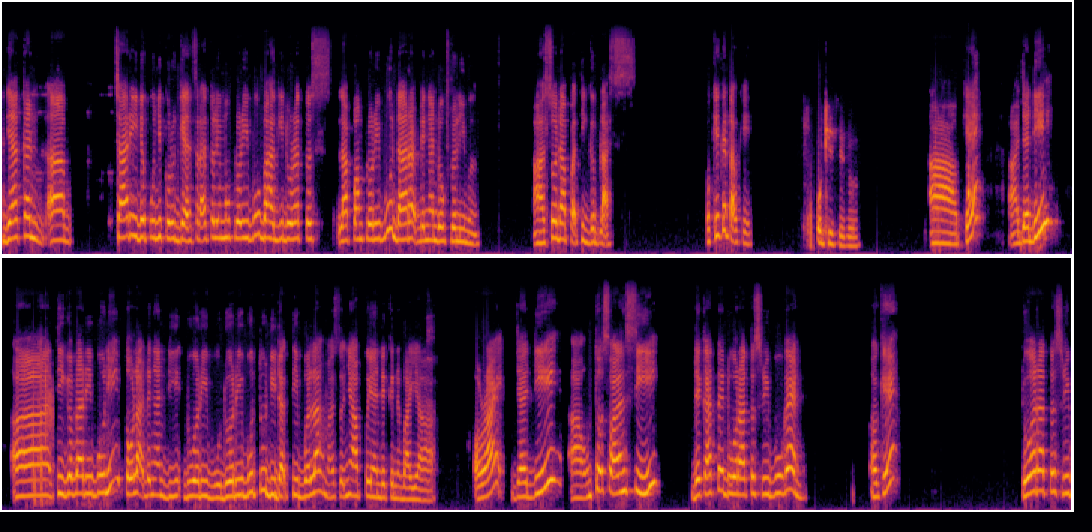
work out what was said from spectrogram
Dia akan uh, cari dia punya kerugian 150,000 bahagi 280,000 darab dengan 25. Ah uh, so dapat 13. Okey ke tak okey? Okey, cikgu. Ah okey. Ah jadi uh, 13,000 ni tolak dengan di, 2,000. 2,000 tu deductible lah maksudnya apa yang dia kena bayar. Alright. Jadi uh, untuk soalan C dia kata 200,000 kan? Okey. 200,000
